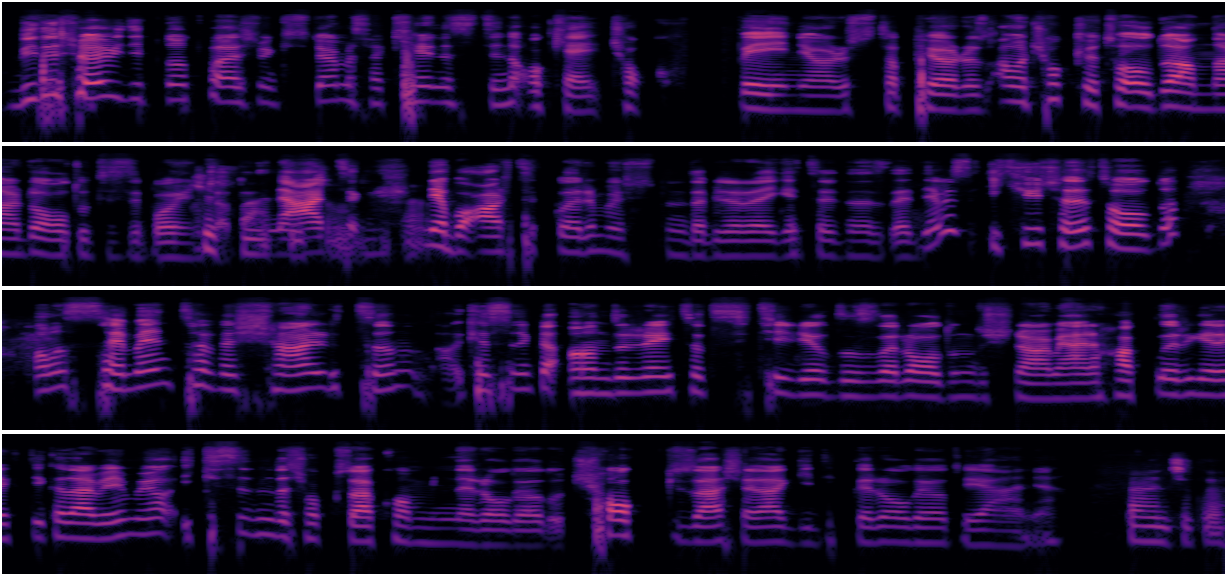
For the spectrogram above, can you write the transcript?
bir de şöyle bir dipnot paylaşmak istiyorum. Mesela Karen Stin'i okey çok beğeniyoruz, tapıyoruz ama çok kötü olduğu anlarda oldu dizi boyunca Kesinlikle da. Hani artık canım. ne bu artıklarım üstünde bir araya getirdiniz dediğimiz 2-3 adet oldu. Ama Samantha ve Charlotte'ın kesinlikle underrated stil yıldızları olduğunu düşünüyorum. Yani hakları gerektiği kadar verilmiyor. İkisinin de çok güzel kombinleri oluyordu. Çok güzel şeyler giydikleri oluyordu yani. Bence de.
